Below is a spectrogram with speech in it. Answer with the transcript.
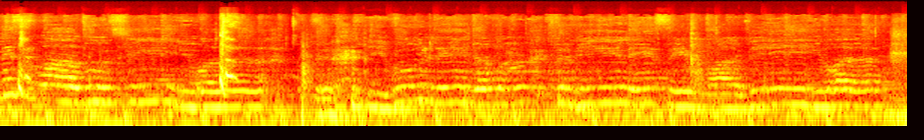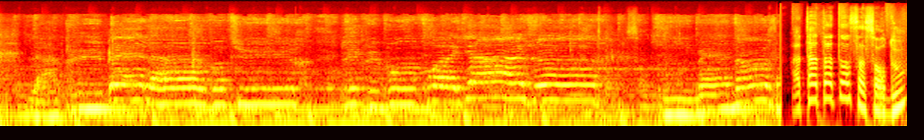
Laissez-moi vous suivre. De votre vie, laissez-moi vivre la plus belle aventure, les plus beaux voyages qui mènent un Attends, attends, attends, ça sort d'où?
